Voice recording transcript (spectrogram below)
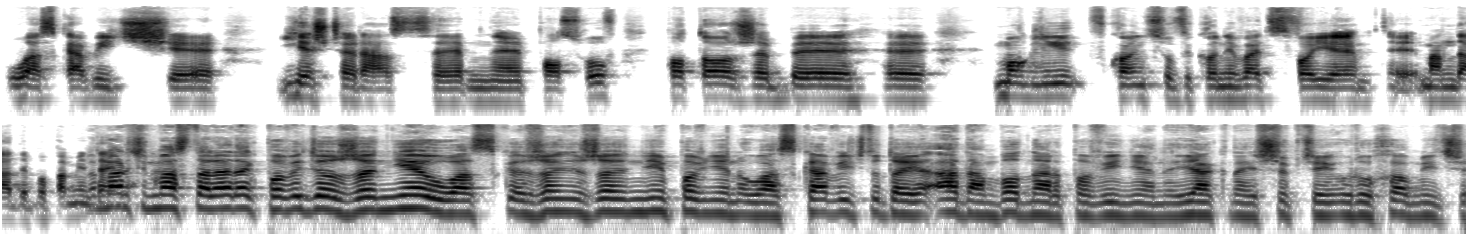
ułaskawić jeszcze raz e, posłów po to, żeby e, mogli w końcu wykonywać swoje e, mandaty, bo No pamiętajmy, Marcin Mastalerek powiedział, że nie, ułaska, że, że nie powinien ułaskawić. Tutaj Adam Bodnar powinien jak najszybciej uruchomić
